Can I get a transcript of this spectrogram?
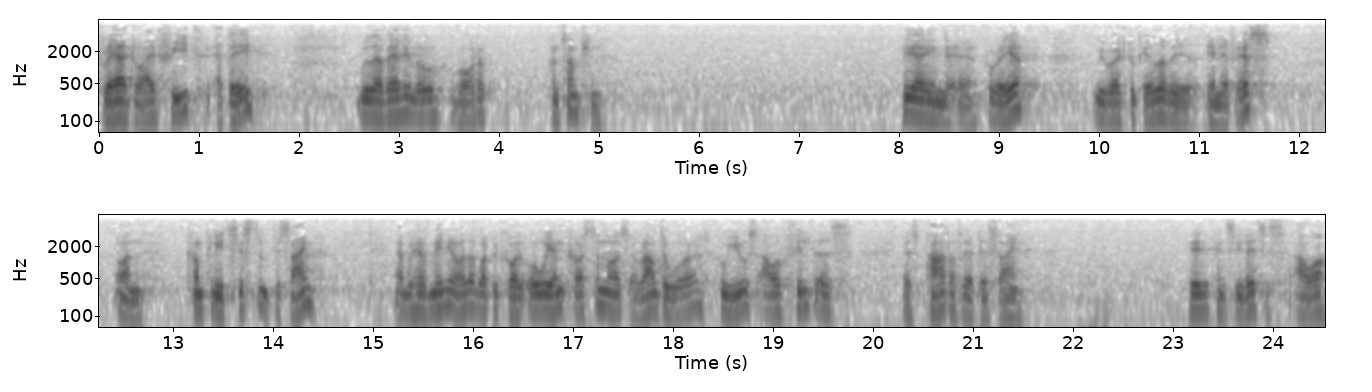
dry, dry feed a day with a very low water consumption. Here in uh, Korea, we work together with NFS on complete system design. And we have many other what we call OEM customers around the world who use our filters as part of their design. Here you can see this is our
